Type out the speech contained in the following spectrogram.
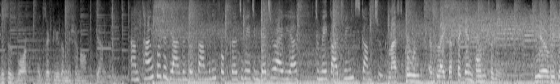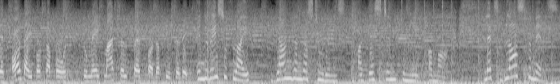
This is what exactly the mission of Gyan Ganga. I'm thankful to Gyan Ganga family for cultivating better ideas to make our dreams come true. My school is like a second home to me. Here we get all type of support to make myself fit for the future days. In the race of life, Gyan Ganga students are destined to make a mark. Let's blast the myths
